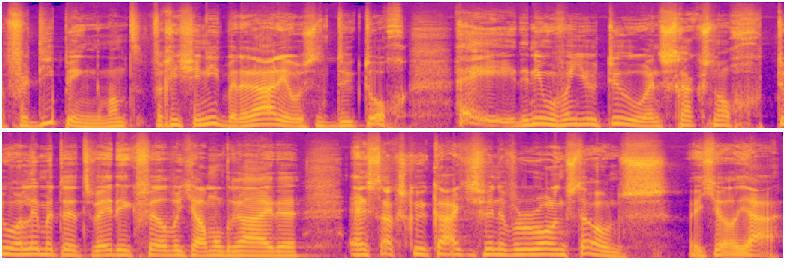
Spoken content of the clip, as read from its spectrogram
verdieping. Want vergis je niet, bij de radio is het natuurlijk toch... hey, de nieuwe van U2. En straks nog Too Unlimited. Weet ik veel wat je allemaal draaide. En straks kun je kaartjes vinden voor de Rolling Stones. Weet je wel, ja.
